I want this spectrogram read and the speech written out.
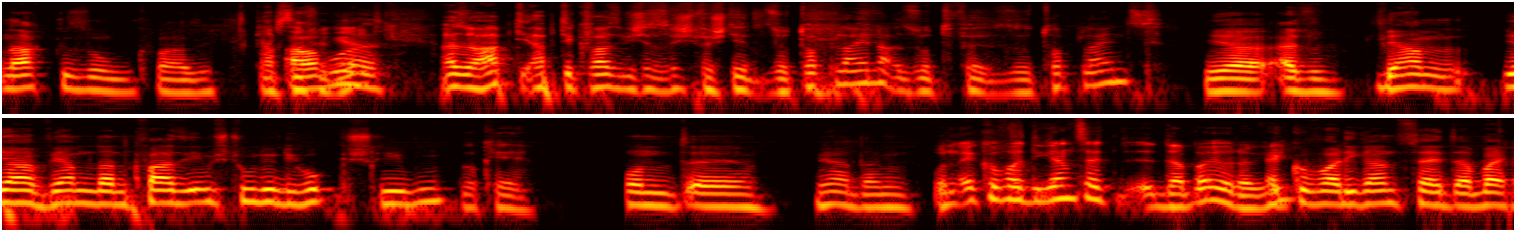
nachgesungen quasi. Gab's dafür Aber, Geld? Also habt ihr, habt ihr quasi, wie ich das richtig verstehe, so Topliner, also so Toplines? Ja, also wir haben, ja, wir haben dann quasi im Studio die Hook geschrieben Okay. und äh, ja, dann Und Echo war die ganze Zeit äh, dabei, oder wie? Echo war die ganze Zeit dabei.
